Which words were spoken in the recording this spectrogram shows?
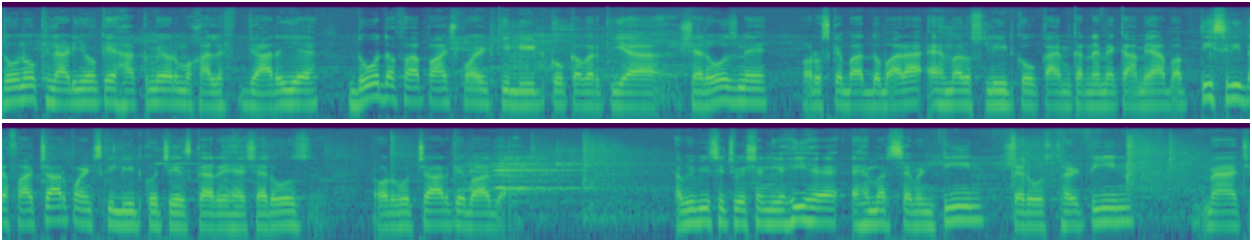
दोनों खिलाड़ियों के हक में और मुखालिफ जा रही है। दो दफ़ा पाँच पॉइंट की लीड को कवर किया शहरोज़ ने और उसके बाद दोबारा अहमर उस लीड को कायम करने में कामयाब। अब तीसरी दफ़ा चार पॉइंट्स की लीड को चेज़ कर रहे हैं शहरोज़ और वो चार के बाद। अभी भी सिचुएशन यही है, अहमर 17 शहरोज़ 13 मैच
